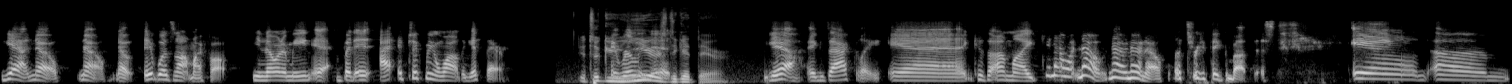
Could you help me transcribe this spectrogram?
yeah, no, no, no, it was not my fault. You know what I mean? It, but it I, it took me a while to get there. It took you it really years did. to get there. Yeah, exactly. And because I'm like, you know what? No, no, no, no. Let's rethink about this. And um,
